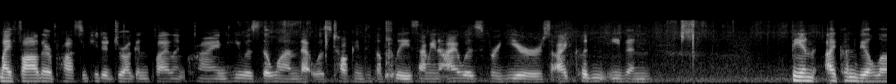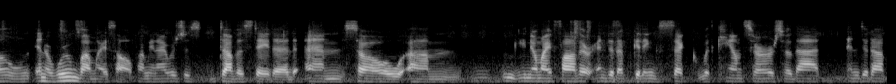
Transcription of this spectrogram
My father prosecuted drug and violent crime. He was the one that was talking to the police. I mean, I was for years. I couldn't even be in, I couldn't be alone in a room by myself. I mean, I was just devastated. And so, um, you know, my father ended up getting sick with cancer. So that ended up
